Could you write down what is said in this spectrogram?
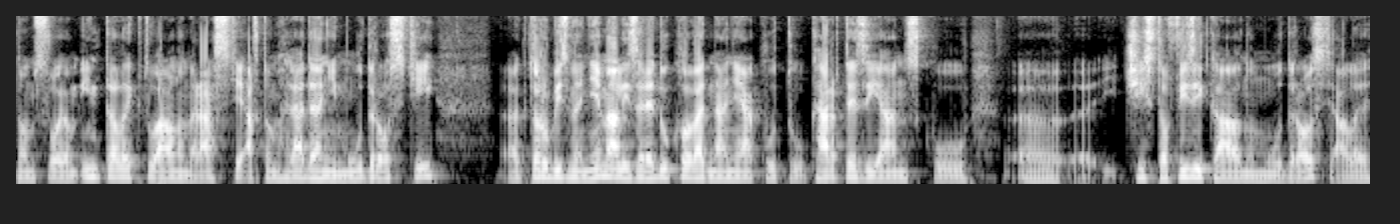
tom svojom intelektuálnom raste a v tom hľadaní múdrosti E, ktorú by sme nemali zredukovať na nejakú tú karteziánsku, e, čisto fyzikálnu múdrosť, ale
